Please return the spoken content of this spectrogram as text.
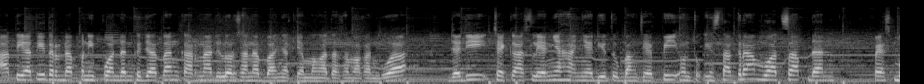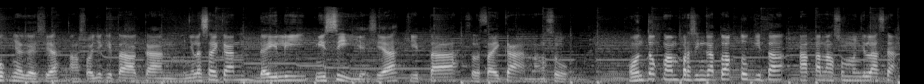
Hati-hati terhadap penipuan dan kejahatan karena di luar sana banyak yang mengatasnamakan gua. Jadi cek keasliannya hanya di YouTube Bang Cepi untuk Instagram, WhatsApp dan Facebooknya guys ya. Langsung aja kita akan menyelesaikan daily misi guys ya. Kita selesaikan langsung. Untuk mempersingkat waktu kita akan langsung menjelaskan.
